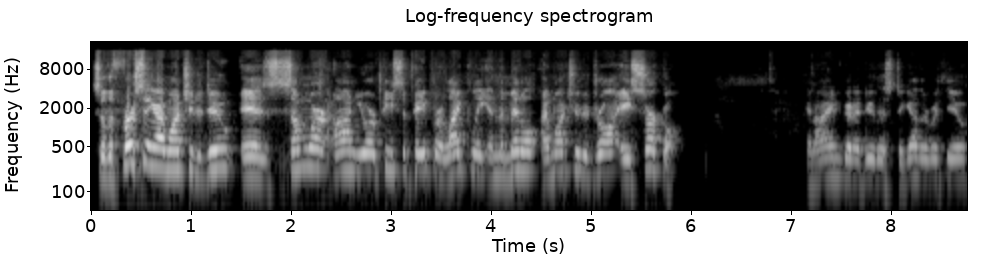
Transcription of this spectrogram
So the first thing I want you to do is somewhere on your piece of paper, likely in the middle, I want you to draw a circle. And I am going to do this together with you.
